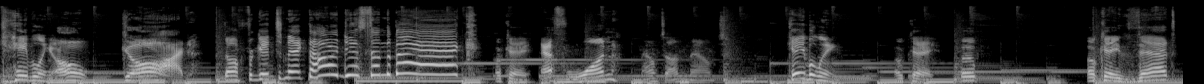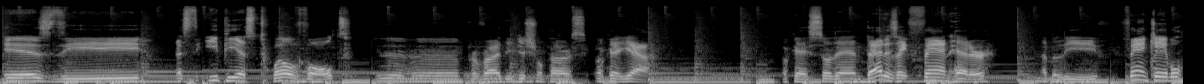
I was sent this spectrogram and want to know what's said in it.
Cabling. Oh, God. Don't forget to connect the hard disk on the back. Okay, F1. Mount, unmount. Cabling. Okay, boop. Okay, that is the that's the EPS 12 volt. Uh, provide the additional power. Okay, yeah. Okay, so then that is a fan header, I believe. Fan cable.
